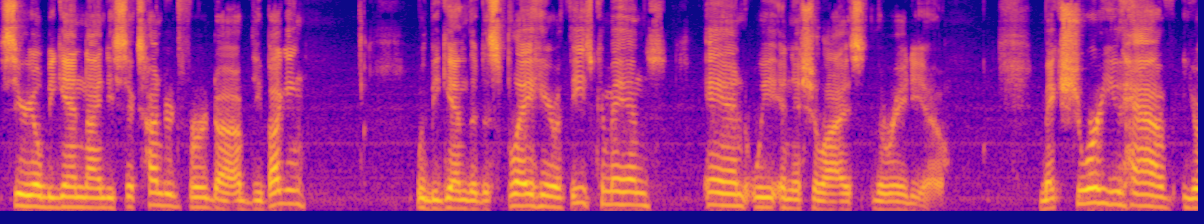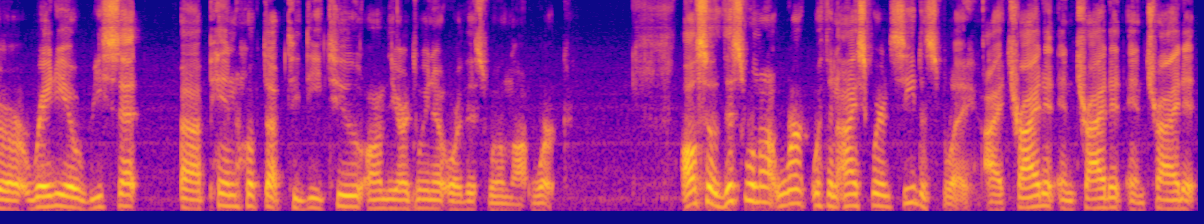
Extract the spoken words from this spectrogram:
Serial begin 9600 for uh, debugging. We begin the display here with these commands and we initialize the radio. Make sure you have your radio reset uh, pin hooked up to D2 on the Arduino or this will not work. Also, this will not work with an I squared C display. I tried it and tried it and tried it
